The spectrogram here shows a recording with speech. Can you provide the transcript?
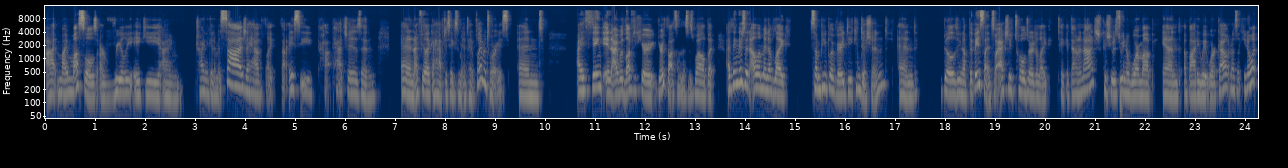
I, my muscles are really achy. I'm trying to get a massage. I have like the icy hot patches and and I feel like I have to take some anti-inflammatories. And I think, and I would love to hear your thoughts on this as well, but I think there's an element of like some people are very deconditioned and building up the baseline. So I actually told her to like take it down a notch because she was doing a warm up and a body weight workout. And I was like, you know what?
